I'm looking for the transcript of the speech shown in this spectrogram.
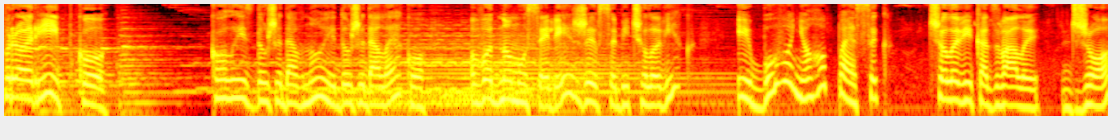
про рібку. Колись дуже давно і дуже далеко в одному селі жив собі чоловік, і був у нього песик. Чоловіка звали Джо,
